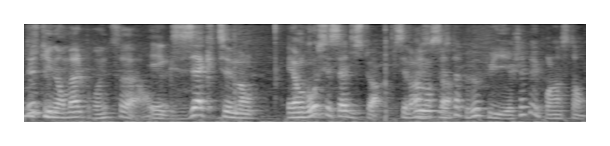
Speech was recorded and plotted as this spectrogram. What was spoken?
De Tout ce qui est normal pour une star. fait. Exactement. Et en gros, c'est ça l'histoire. C'est vraiment ça. J'espère que y as échappé pour l'instant.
